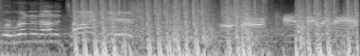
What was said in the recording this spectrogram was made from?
Sully, we're running out of time here. Hold on, kid. Nearly there.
